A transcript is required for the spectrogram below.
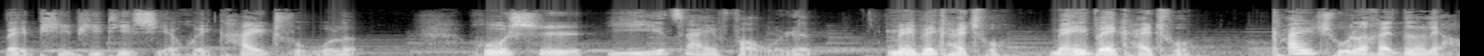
被 PPT 协会开除了。胡适一再否认，没被开除，没被开除，开除了还得了。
